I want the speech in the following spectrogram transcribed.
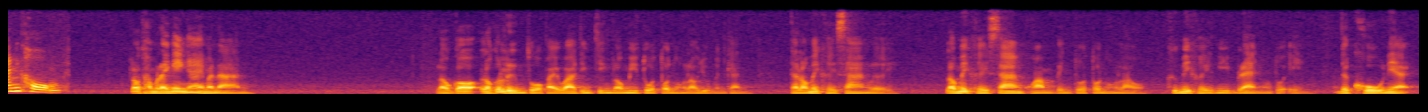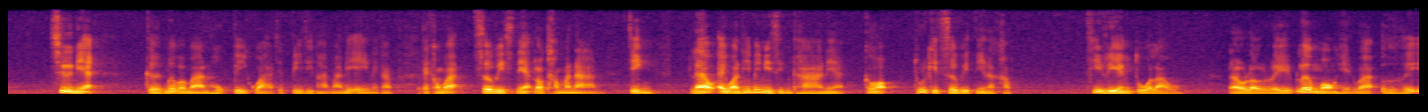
มั่นคง เราทำอะไรง่าย ๆ มานาน เราก็เราก็ลืมตัวไปว่าจริง ๆ เรามีตัวตนของเราอยู่เหมือนกัน แต่เราไม่เคยสร้างเลย เราไม่เคยสร้างความเป็นตัวตนของเรา คือไม่เคยมีแบรนด์ของตัวเอง The Cool เนี่ยชื่อเนี้ยเกิดเมื่อประมาณ 6 ปีกว่า 7 ปีที่ผ่านมานี่เองนะครับ แต่คำว่า Service เนี่ยเราทำมานานจริง แล้วไอ้วันที่ไม่มีสินค้าเนี่ยก็ธุรกิจเซอร์วิสนี่แหละครับ ที่เลี้ยงตัวเรา แล้วเราเลยเริ่มมองเห็นว่า เออเฮ้ย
